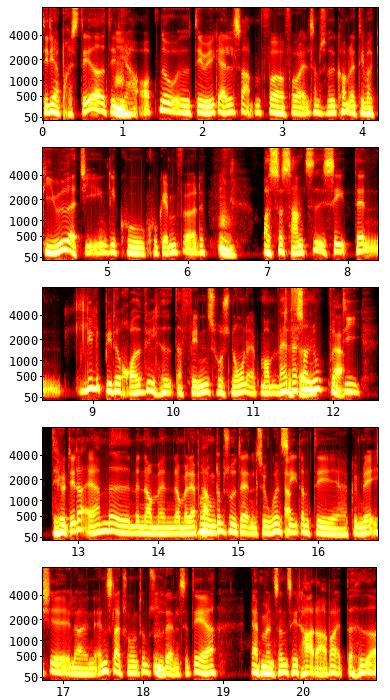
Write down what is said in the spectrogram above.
det, de har præsteret, det, mm. de har opnået. Det er jo ikke alle sammen for, for alle sammen vedkommende, at det var givet, at de egentlig kunne, kunne gennemføre det. Mm og så samtidig se den lille bitte rådvildhed, der findes hos nogle af dem om, hvad, hvad så nu? Fordi ja. det er jo det, der er med, med når, man, når man er på ja. en ungdomsuddannelse, uanset ja. om det er gymnasie eller en anden slags ungdomsuddannelse, mm. det er, at man sådan set har et arbejde, der hedder,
